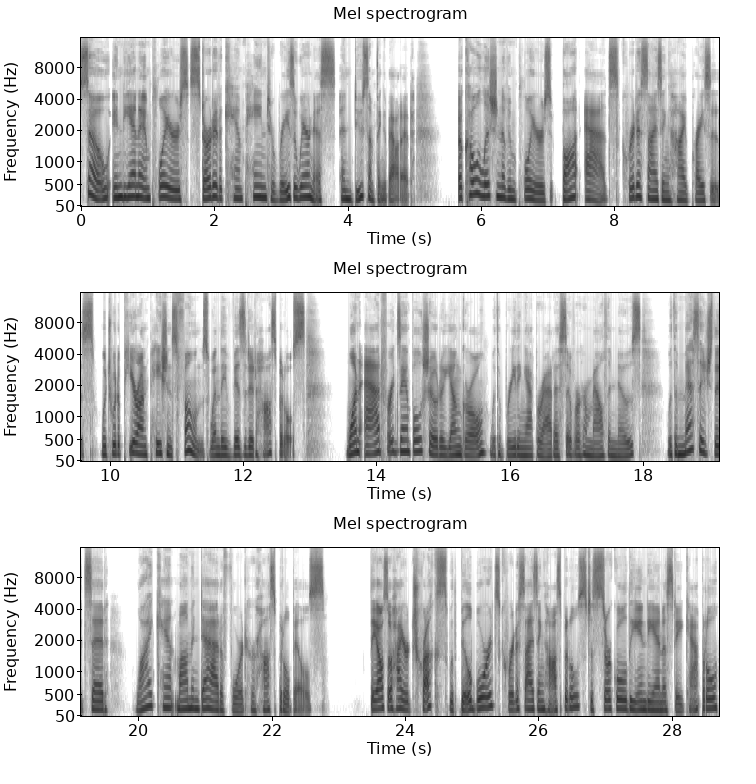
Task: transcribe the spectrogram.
So, Indiana employers started a campaign to raise awareness and do something about it. A coalition of employers bought ads criticizing high prices, which would appear on patients' phones when they visited hospitals. One ad, for example, showed a young girl with a breathing apparatus over her mouth and nose with a message that said, Why can't mom and dad afford her hospital bills? They also hired trucks with billboards criticizing hospitals to circle the Indiana state capitol,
